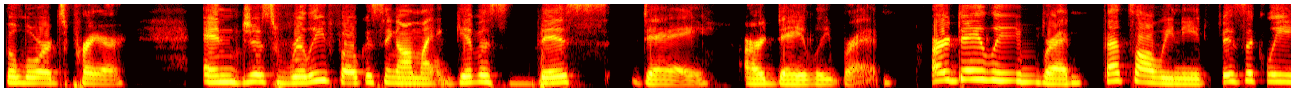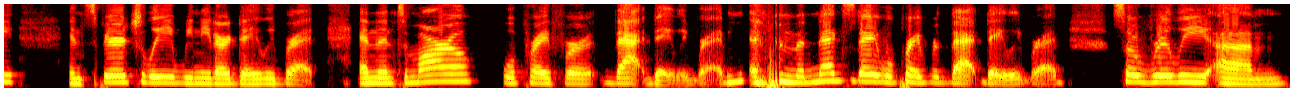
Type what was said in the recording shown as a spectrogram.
the Lord's Prayer and just really focusing on like, give us this day our daily bread our daily bread. That's all we need physically and spiritually. We need our daily bread. And then tomorrow, we'll pray for that daily bread. And then the next day, we'll pray for that daily bread. So, really, um,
